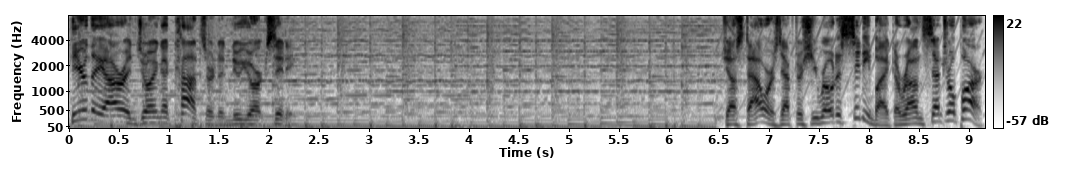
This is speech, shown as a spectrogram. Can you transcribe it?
Here they are enjoying a concert in New York City. Just hours after she rode a city bike around Central Park.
